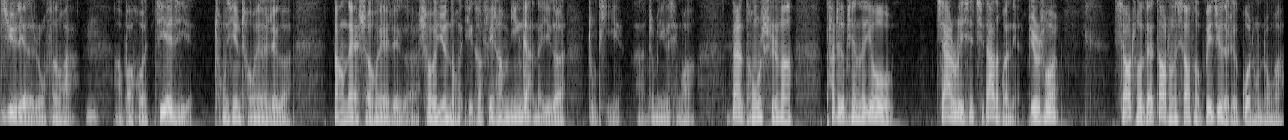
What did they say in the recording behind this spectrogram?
剧烈的这种分化，嗯啊，包括阶级重新成为了这个当代社会这个社会运动一个非常敏感的一个主题啊，这么一个情况。但是同时呢，他这个片子又加入了一些其他的观点，比如说小丑在造成小丑悲剧的这个过程中啊，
